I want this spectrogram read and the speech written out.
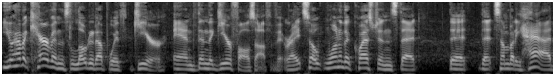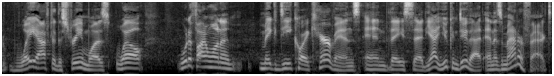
You have a caravan that's loaded up with gear and then the gear falls off of it right? So one of the questions that that that somebody had way after the stream was well what if i want to make decoy caravans? And they said yeah you can do that. And as a matter of fact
